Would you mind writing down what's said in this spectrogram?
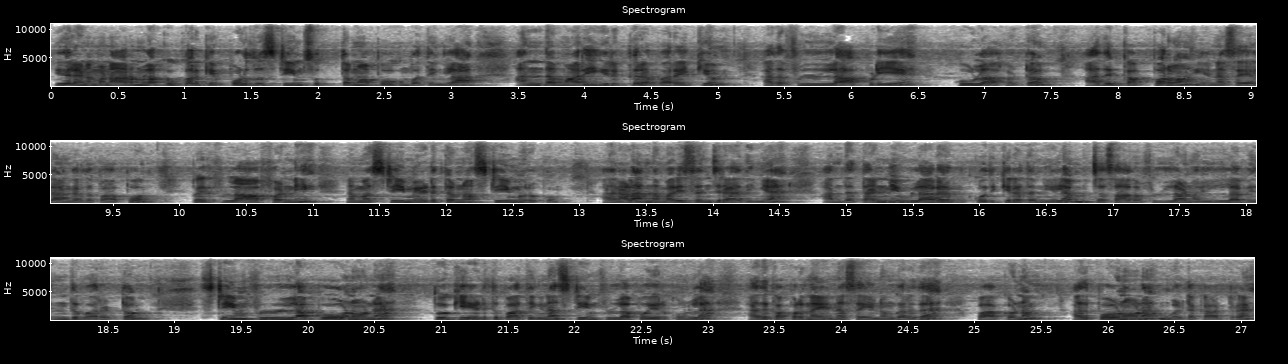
இதில் நம்ம நார்மலாக குக்கருக்கு எப்பொழுதும் ஸ்டீம் சுத்தமாக போகும் பார்த்தீங்களா அந்த மாதிரி இருக்கிற வரைக்கும் அதை ஃபுல்லாக அப்படியே கூல் ஆகட்டும். அதுக்கப்புறம் என்ன செய்யலாங்கிறத பார்ப்போம். இப்போ இது ஃபுல்லாக ஆஃப் பண்ணி நம்ம ஸ்டீம் எடுத்தோம்னா ஸ்டீம் இருக்கும். அதனால் அந்த மாதிரி செஞ்சிடாதீங்க. அந்த தண்ணி உள்ளார கொதிக்கிற தண்ணியில் மிச்ச சாதம் ஃபுல்லாக நல்லா வெந்து வரட்டும். ஸ்டீம் ஃபுல்லாக போனோன்னே தூக்கி எடுத்து பார்த்தீங்கன்னா ஸ்டீம் ஃபுல்லாக போயிருக்கும்ல. அதுக்கப்புறம் தான் என்ன செய்யணுங்கிறத பார்க்கணும். அது போனோன்னே உங்கள்கிட்ட காட்டுறேன்.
